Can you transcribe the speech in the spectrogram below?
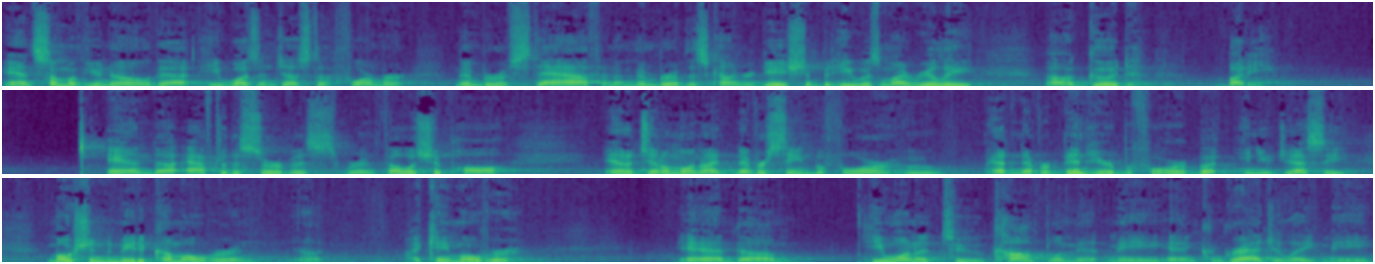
And some of you know that he wasn't just a former member of staff and a member of this congregation, but he was my really uh, good buddy. And uh, after the service, we're in Fellowship Hall, and a gentleman I'd never seen before who had never been here before, but he knew Jesse, motioned to me to come over, and know, I came over. And um, he wanted to compliment me and congratulate me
